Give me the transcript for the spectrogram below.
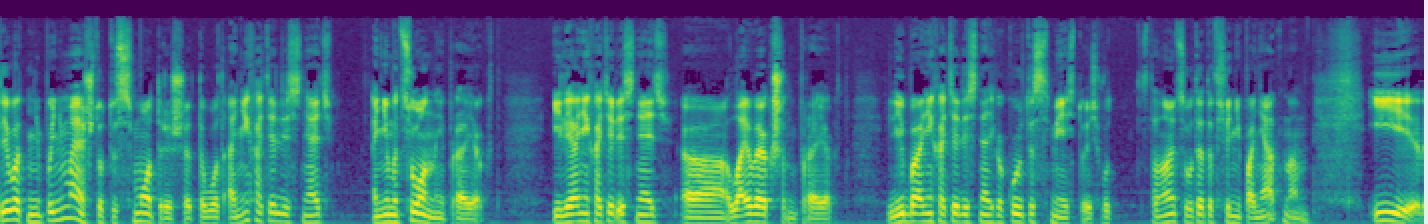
ты вот не понимаешь, что ты смотришь. Это вот они хотели снять анимационный проект, или они хотели снять live-action проект, либо они хотели снять какую-то смесь. То есть вот становится вот это все непонятно. И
